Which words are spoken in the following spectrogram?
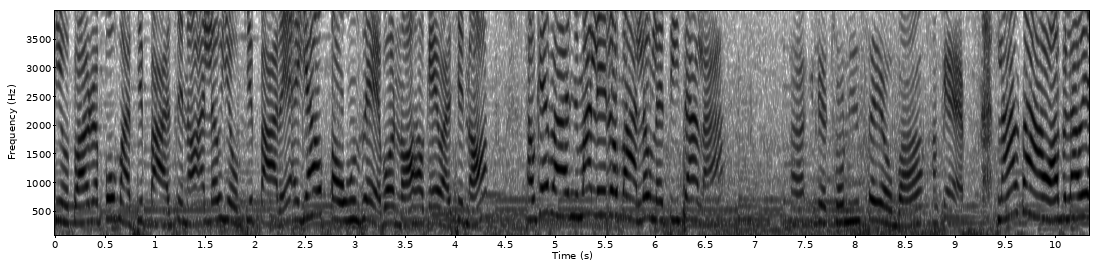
နီကိုသွားရပို့မှာဖြစ်ပါစင်နော်အလုပ်ယုံဖြစ်ပါတယ်အယောက်30ပေါ့နော်ဟုတ်ကဲ့ပါရှင်နော်ဟုတ်ကဲ့ပါညီမလေးတို့မှအလုပ်လဲတီးကြလားအာ electronic စက်ရုံပါဟုတ်ကဲ့လာစာရောဘယ်လောက်ရ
